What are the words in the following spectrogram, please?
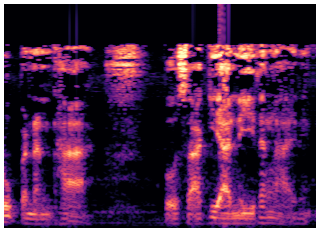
รูปปนันธาโปสากิยานีทั้งหลายเนี่ย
